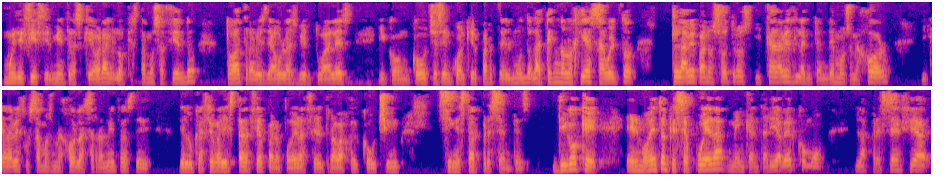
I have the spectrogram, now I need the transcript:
muy difícil, mientras que ahora lo que estamos haciendo, todo a través de aulas virtuales y con coaches en cualquier parte del mundo, la tecnología se ha vuelto clave para nosotros y cada vez la entendemos mejor y cada vez usamos mejor las herramientas de, educación a distancia para poder hacer el trabajo de coaching sin estar presentes. Digo que en el momento en que se pueda, me encantaría ver cómo la presencia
